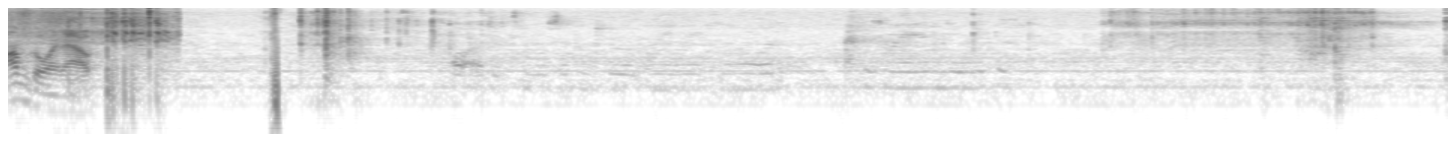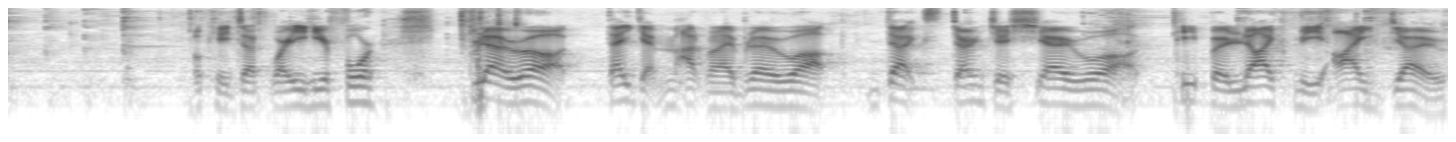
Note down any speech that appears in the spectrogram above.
I'm going out. Okay, Duck, what are you here for? Blow up. They get mad when I blow up. Ducks don't just show up. People like me, I do.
